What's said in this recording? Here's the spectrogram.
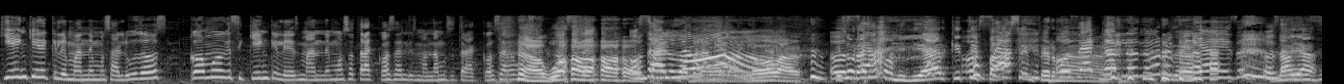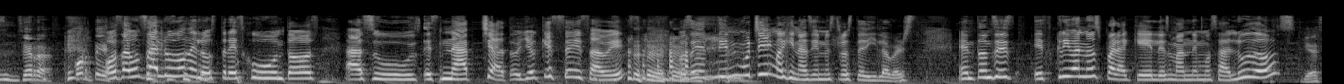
quién quiere que le mandemos saludos. ¿Cómo? Si quieren que les mandemos otra cosa, les mandamos otra cosa. Un, Ah, no sé. wow. O Un sea, saludo no. para mi. No, es horario sea- familiar, ¿qué te O sea- pasa, enferma? O sea, Carlos, no me refería a esas cosas. No, ya, cierra, corte. O sea, un saludo de los tres juntos a sus Snapchat o yo qué sé, ¿sabes? O sea, tienen mucha imaginación nuestros Teddy Lovers. Entonces, escríbanos para que les mandemos saludos. Yes,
